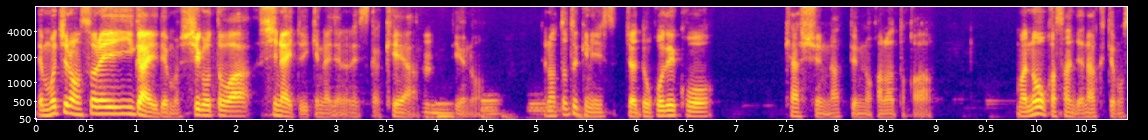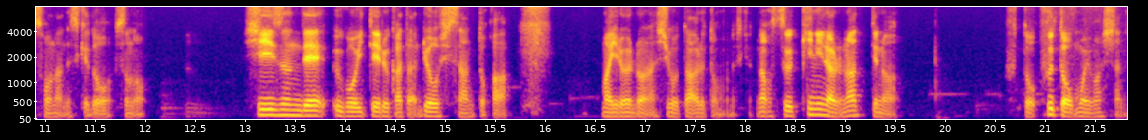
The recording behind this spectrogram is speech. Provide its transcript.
でもちろんそれ以外でも仕事はしないといけないじゃないですか、ケアっていうの。うん、ってなった時に、じゃあどこでこう、キャッシュになってるのかなとか、まあ、農家さんじゃなくてもそうなんですけど、そのシーズンで動いている方、漁師さんとか、まあいろいろな仕事あると思うんですけど、なんかすごい気になるなっていうのは、ふと、ふと思いましたね。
